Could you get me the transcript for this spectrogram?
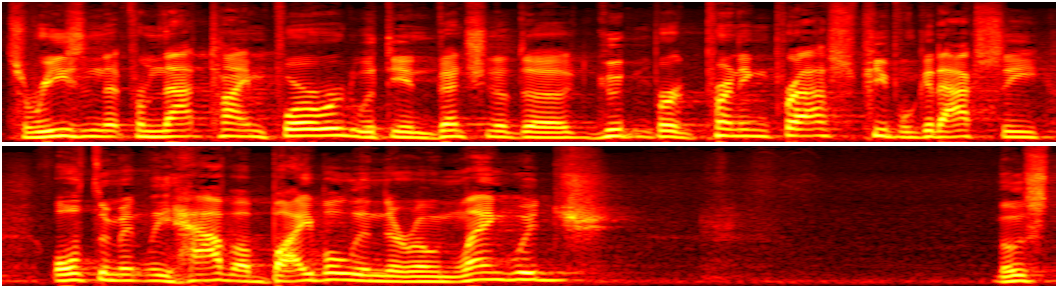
It's a reason that from that time forward, with the invention of the Gutenberg printing press, people could actually ultimately have a Bible in their own language. Most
